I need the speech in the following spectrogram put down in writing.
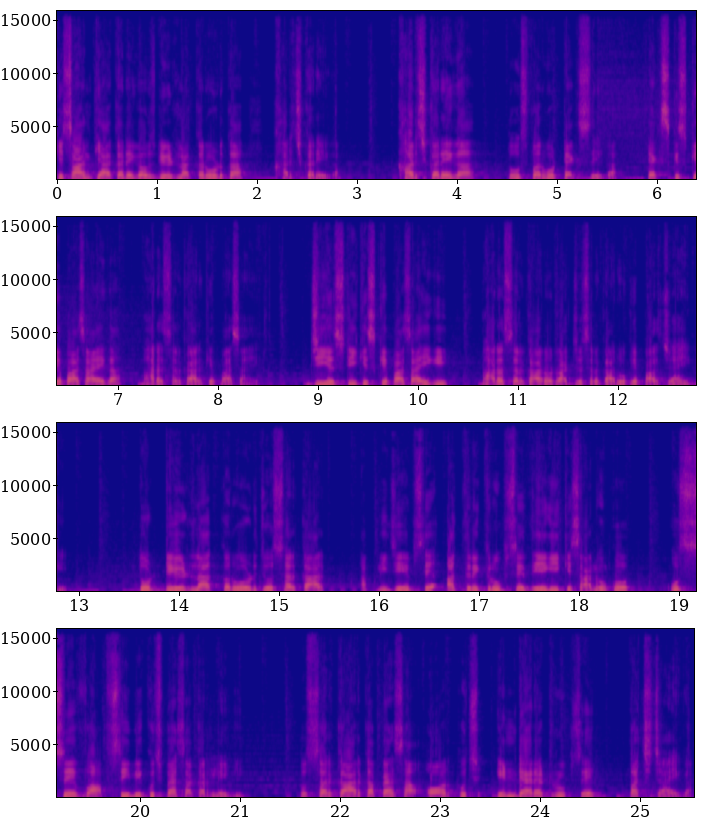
किसान क्या करेगा उस डेढ़ लाख करोड़ का? खर्च करेगा। खर्च करेगा तो उस पर वो टैक्स देगा। टैक्स किसके पास आएगा? भारत सरकार के पास आएगा। जीएसटी किसके पास आएगी? भारत सरकार और राज्य सरकारों के पास जाएगी। तो डेढ़ लाख करोड़ जो सरकार अपनी जेब से अतिरिक्त रूप से देगी किसानों को, उससे वापसी भी कुछ पैसा कर लेगी। तो सरकार का पैसा और कुछ इनडायरेक्ट रूप से बच जाएगा।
